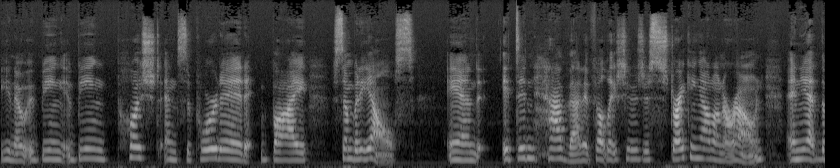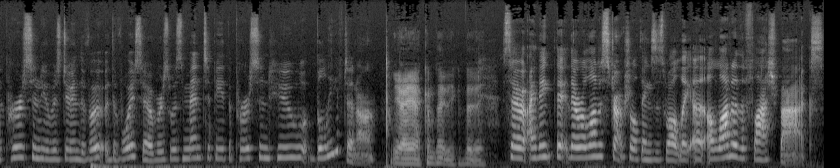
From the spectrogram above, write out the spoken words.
you know being being pushed and supported by somebody else. And it didn't have that it felt like she was just striking out on her own and yet the person who was doing the vo- the voiceovers was meant to be the person who believed in her Yeah, yeah, completely, completely. so I think that there were a lot of structural things as well. Like a, a lot of the flashbacks,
